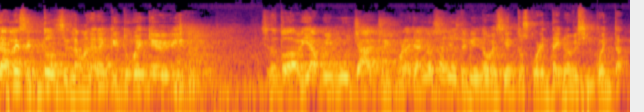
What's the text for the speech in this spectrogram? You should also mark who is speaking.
Speaker 1: contarles entonces la manera en que tuve que vivir, siendo todavía muy muchacho y por allá en los años de 1949 y 50.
